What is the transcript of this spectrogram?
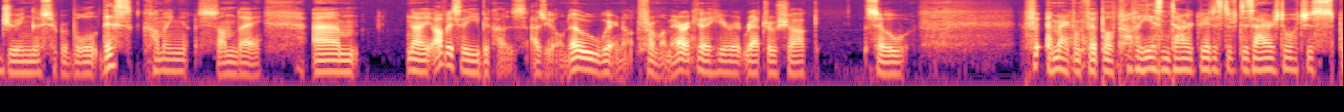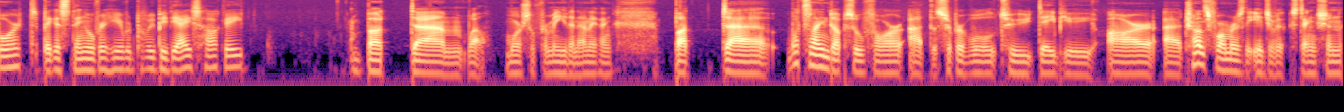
during the Super Bowl this coming Sunday. Um, now, obviously, because as you all know, we're not from America here at RetroShock, so f- American football probably isn't our greatest of desires to watch as sport. Biggest thing over here would probably be the ice hockey. But um, well, more so for me than anything. But uh, what's lined up so far at the Super Bowl to debut are uh, Transformers: The Age of Extinction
